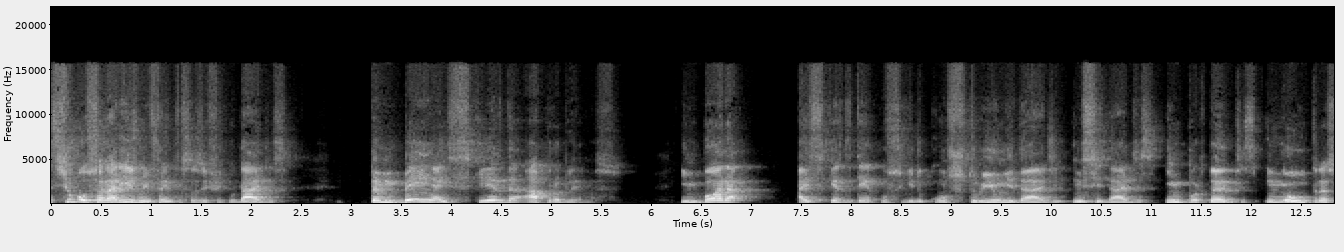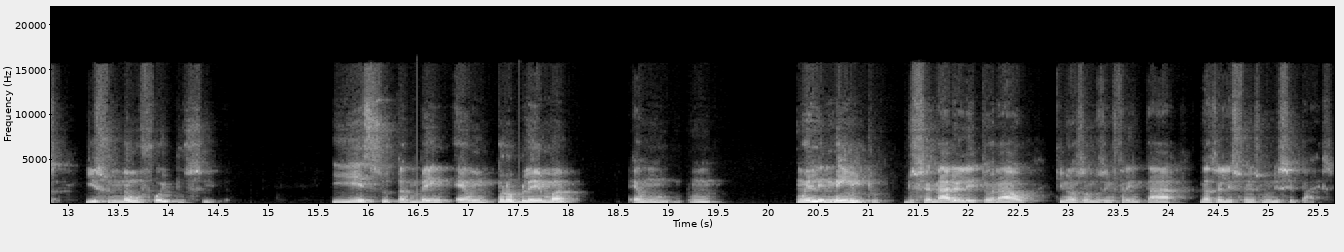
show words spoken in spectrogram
Se o bolsonarismo enfrenta essas dificuldades, também à esquerda há problemas. Embora a esquerda tenha conseguido construir unidade em cidades importantes, em outras isso não foi possível. E isso também é um problema, é um, um, um elemento do cenário eleitoral que nós vamos enfrentar nas eleições municipais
